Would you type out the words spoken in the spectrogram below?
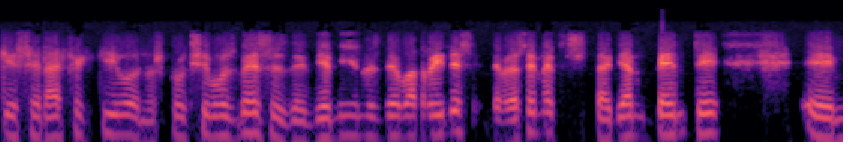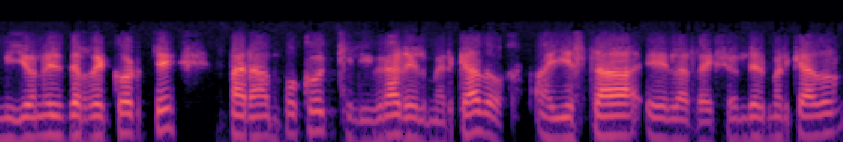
que será efectivo en los próximos meses de 10 millones de barriles, de verdad se necesitarían 20 eh, millones de recorte para un poco equilibrar el mercado. Ahí está eh, la reacción del mercado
